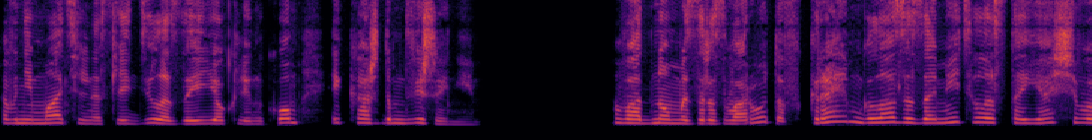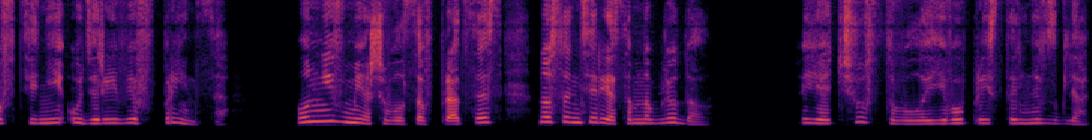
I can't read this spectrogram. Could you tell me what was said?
Внимательно следила за ее клинком и каждым движением. В одном из разворотов краем глаза заметила стоящего в тени у деревьев принца. Он не вмешивался в процесс, но с интересом наблюдал. Я чувствовала его пристальный взгляд.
